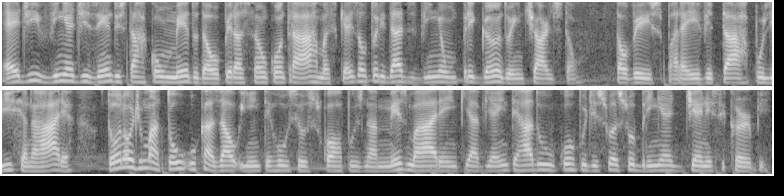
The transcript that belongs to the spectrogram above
Ed vinha dizendo estar com medo da operação contra armas que as autoridades vinham pregando em Charleston. Talvez para evitar polícia na área, Donald matou o casal e enterrou seus corpos na mesma área em que havia enterrado o corpo de sua sobrinha Janice Kirby.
